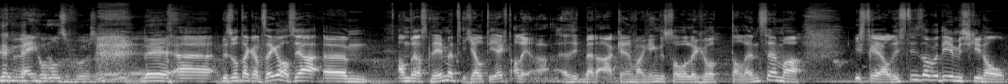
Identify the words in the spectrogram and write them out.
nemen wij gewoon onze voorzorg. Nee, dus wat ik aan het zeggen was, ja. Um, Andras Nemet geldt hij echt... Allee, hij zit bij de A-kern van Genk, dus dat zal wel een groot talent zijn. Maar is het realistisch dat we die misschien al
